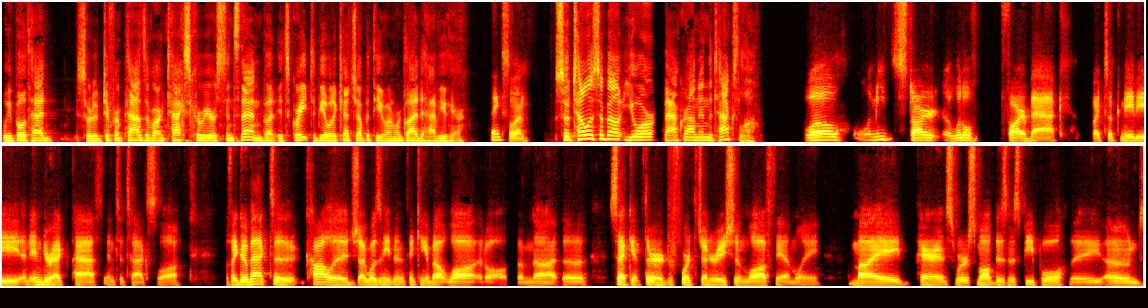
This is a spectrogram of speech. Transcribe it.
we both had sort of different paths of our tax careers since then, but it's great to be able to catch up with you. And we're glad to have you here. Thanks, Len. So tell us about your background in the tax law. Well, let me start a little far back. I took maybe an indirect path into tax law. If I go back to college, I wasn't even thinking about law at all. I'm not a second, third, or fourth generation law family. My parents were small business people. They owned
